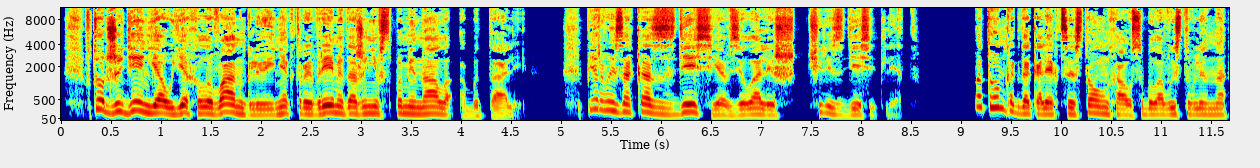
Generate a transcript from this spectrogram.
В тот же день я уехала в Англию и некоторое время даже не вспоминала об Италии. Первый заказ здесь я взяла лишь через десять лет. Потом, когда коллекция Стоунхауса была выставлена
